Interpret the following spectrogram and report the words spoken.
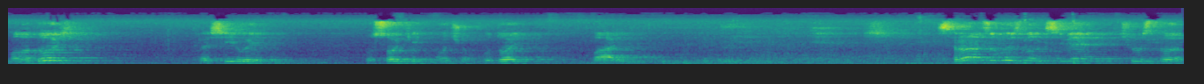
Молодой, красивый, высокий, но очень худой парень. Сразу вызвал к себе чувство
